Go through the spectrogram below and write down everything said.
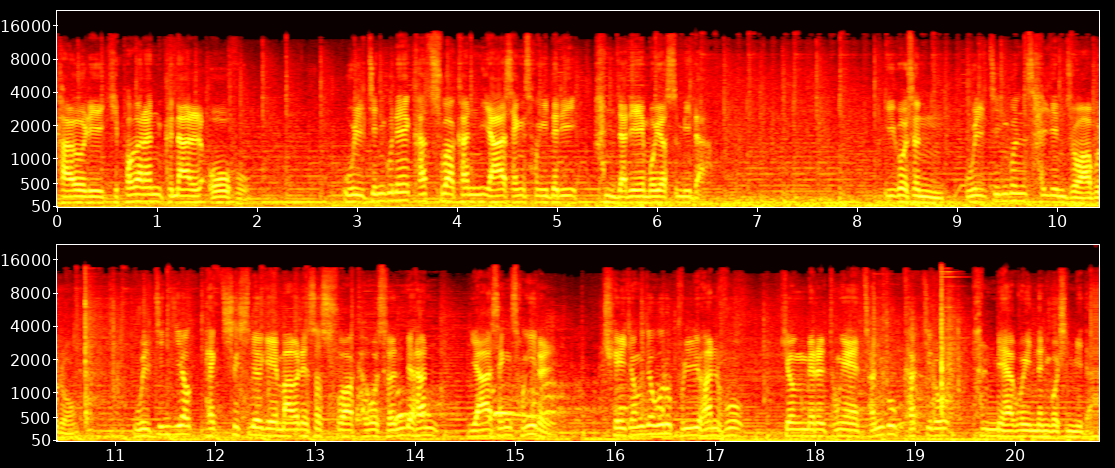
가을이 깊어가는 그날 오후 울진군에 갓 수확한 야생 송이들이 한자리에 모였습니다. 이곳은 울진군 산림조합으로 울진 지역 170여 개의 마을에서 수확하고 선별한 야생 송이를 최종적으로 분류한 후 경매를 통해 전국 각지로 판매하고 있는 곳입니다.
